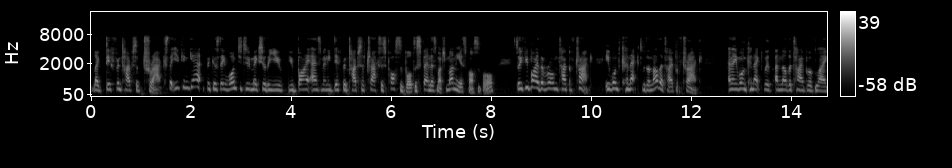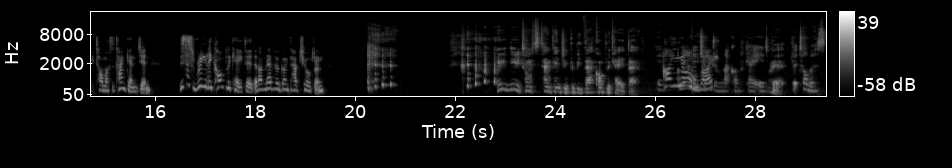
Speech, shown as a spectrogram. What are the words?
like different types of tracks that you can get because they want you to make sure that you you buy as many different types of tracks as possible to spend as much money as possible. So if you buy the wrong type of track, it won't connect with another type of track, and then it won't connect with another type of like Thomas the Tank Engine. This is really complicated, and I'm never going to have children. Who knew Thomas the Tank Engine could be that complicated though? Yeah. I mean, know, knew right? Children were that complicated, Oh, but yeah. but Thomas.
